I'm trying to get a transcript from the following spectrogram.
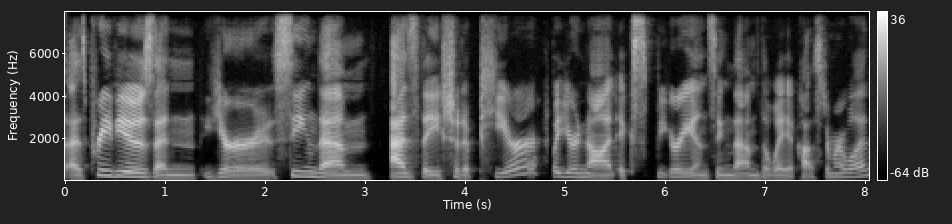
as previews and you're seeing them as they should appear, but you're not experiencing them the way a customer would.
